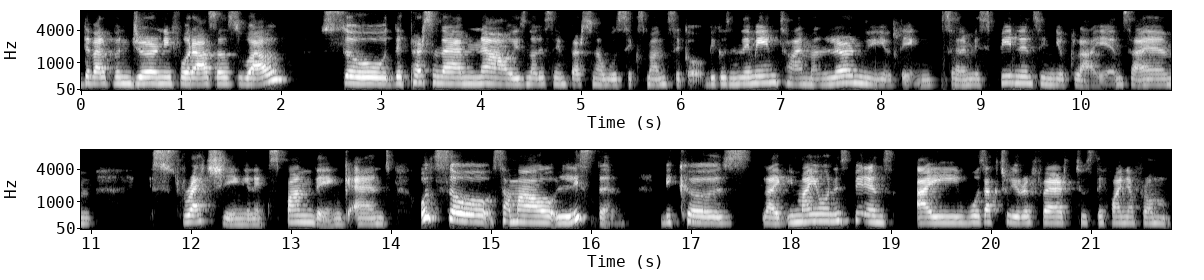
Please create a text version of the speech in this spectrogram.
development journey for us as well. So the person that I am now is not the same person I was six months ago because in the meantime I'm learning new things and I'm experiencing new clients. I am stretching and expanding and also somehow listen because like in my own experience i was actually referred to stefania from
